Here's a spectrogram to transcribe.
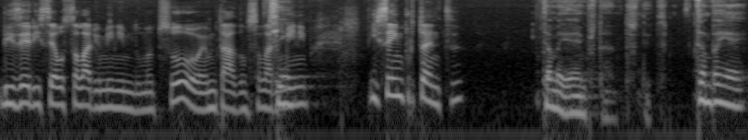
dizer isso é o salário mínimo de uma pessoa, é metade de um salário Sim. mínimo. Isso é importante? Também é importante, Tito. Também é.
